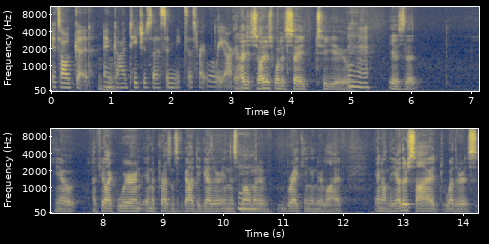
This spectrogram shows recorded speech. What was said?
it's all good. And God teaches us and meets us right where we are. And I just, so I just want to say to you Mm-hmm. is that, you know, I feel like we're in, in the presence of God together in Mm-hmm. this moment of breaking in your life. And on the other side, whether it's,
